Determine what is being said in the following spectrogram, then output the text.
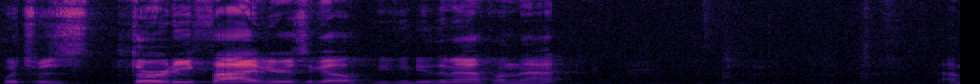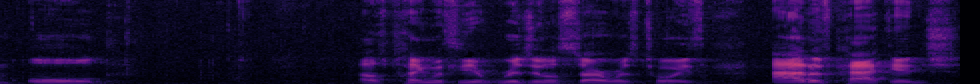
which was 35 years ago, you can do the math on that. I'm old. I was playing with the original Star Wars toys out of package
